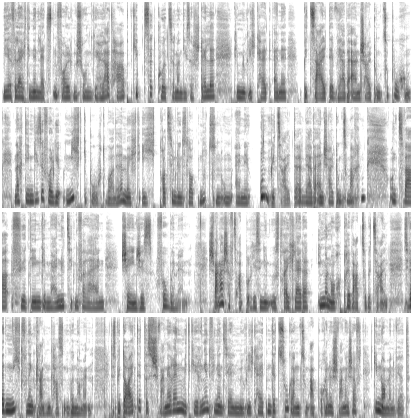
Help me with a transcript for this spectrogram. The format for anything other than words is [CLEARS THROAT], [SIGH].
Wie ihr vielleicht in den letzten Folgen schon gehört habt, gibt es seit kurzem an dieser Stelle die Möglichkeit, eine bezahlte Werbeeinschaltung zu buchen. Nachdem diese Folge nicht gebucht wurde, möchte ich trotzdem den Slot nutzen, um eine unbezahlte Werbeeinschaltung zu machen, und zwar für den gemeinnützigen Verein Changes for Women. Schwangerschaftsabbrüche sind in Österreich leider immer noch privat zu bezahlen. Sie werden nicht von den Krankenkassen übernommen. Das bedeutet, dass Schwangeren mit geringen finanziellen Möglichkeiten der Zugang zum Abbruch einer Schwangerschaft genommen wird.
